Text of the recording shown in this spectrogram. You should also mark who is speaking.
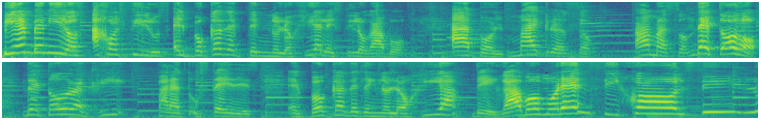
Speaker 1: Bienvenidos a Holcilus, el podcast de tecnología al estilo Gabo. Apple, Microsoft, Amazon, de todo, de todo aquí para ustedes. El podcast de tecnología de Gabo Morenzi, Holcilus.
